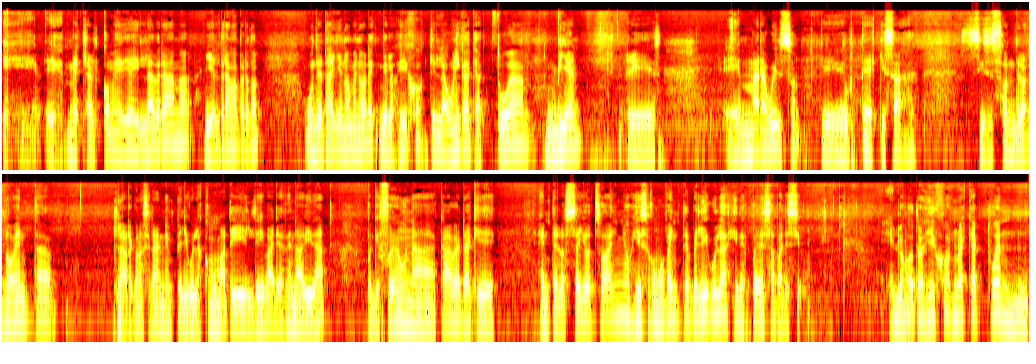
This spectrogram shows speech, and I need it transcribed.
eh, mezcla el comedia y la drama, y el drama, perdón. Un detalle no menor de los hijos, que la única que actúa bien es eh, Mara Wilson, que ustedes quizás, si son de los 90, la reconocerán en películas como Matilde y varias de Navidad, porque fue una cabra que entre los 6 y 8 años hizo como 20 películas y después desapareció. Eh, los otros hijos no es que actúen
